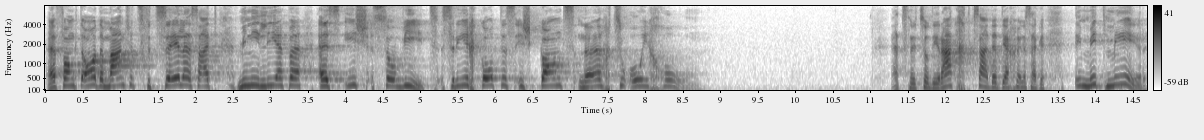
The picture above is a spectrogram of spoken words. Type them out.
Er fängt an, den Menschen zu erzählen, sagt, meine Liebe, es ist so weit. Das Reich Gottes ist ganz nah zu euch gekommen. Er hat es nicht so direkt gesagt, er hätte ja können sagen, mit mir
